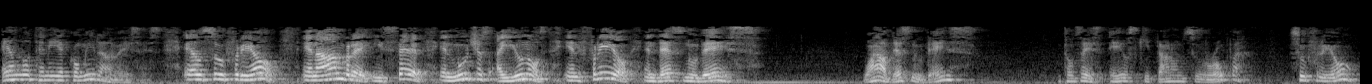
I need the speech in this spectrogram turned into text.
Él no tenía comida a veces. Él sufrió en hambre y sed, en muchos ayunos, en frío, en desnudez. Wow, desnudez. Entonces ellos quitaron su ropa. Sufrió.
